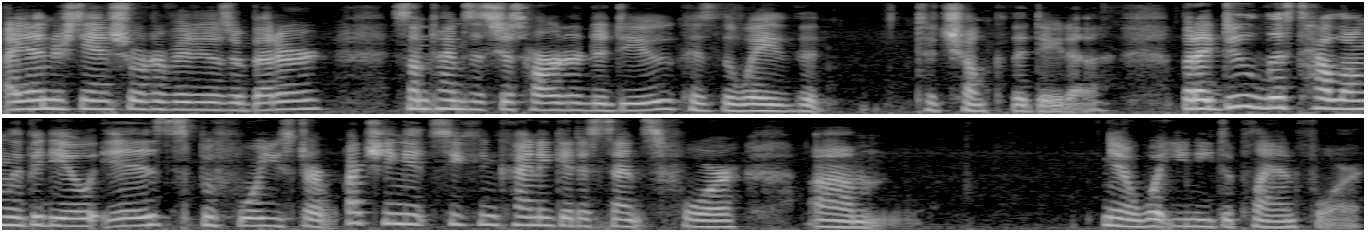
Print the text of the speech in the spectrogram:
I understand shorter videos are better. Sometimes it's just harder to do because the way that to chunk the data. But I do list how long the video is before you start watching it so you can kind of get a sense for, um, you know, what you need to plan for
